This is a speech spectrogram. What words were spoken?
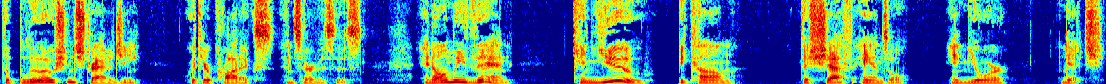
the blue ocean strategy with your products and services. And only then can you become the chef Ansel in your niche.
